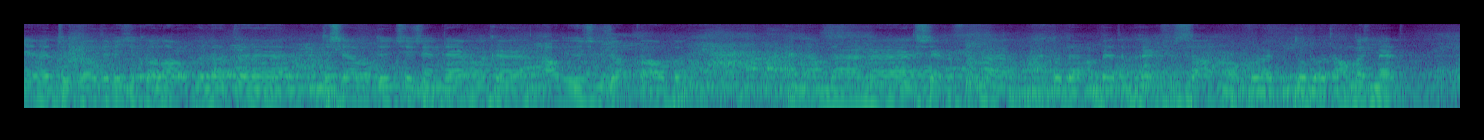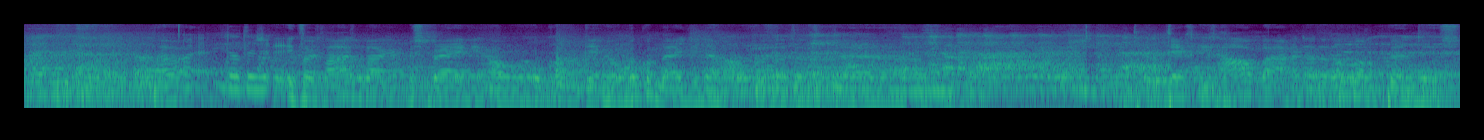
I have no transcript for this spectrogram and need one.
Je natuurlijk wel het risico lopen dat eh, dezelfde Duitsers en dergelijke al die huisjes opkopen. En dan daar eh, zeggen van nou, dan maken we daar een bed en breakfast van of uh, doen we wat anders met. Nou, Dat is, ik was laatst bij een bespreking over, ook, ging ook een beetje daarover, dat het, het technisch haalbare, dat het ook wel een punt is.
